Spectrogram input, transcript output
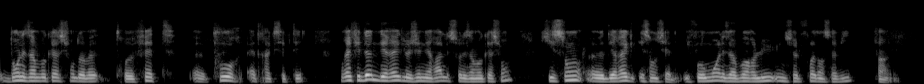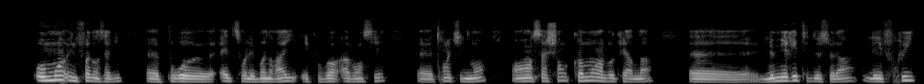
dont les invocations doivent être faites pour être acceptées. Bref, il donne des règles générales sur les invocations qui sont des règles essentielles. Il faut au moins les avoir lues une seule fois dans sa vie, enfin, au moins une fois dans sa vie, pour être sur les bonnes rails et pouvoir avancer tranquillement en sachant comment invoquer Allah, le mérite de cela, les fruits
